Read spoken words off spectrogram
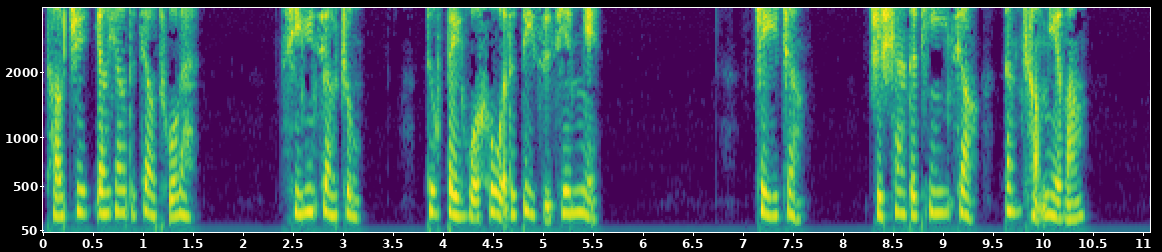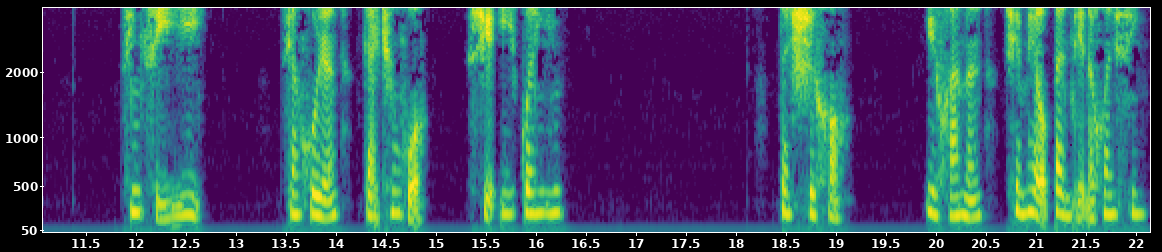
逃之夭夭的教徒外，其余教众都被我和我的弟子歼灭。这一仗，只杀得天一教当场灭亡。经此一役，江湖人改称我“雪衣观音”。但事后。玉华门却没有半点的欢心。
